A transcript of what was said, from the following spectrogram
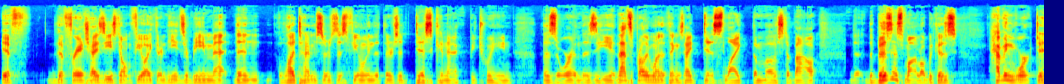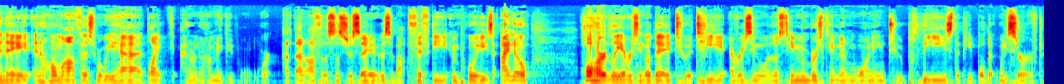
if the franchisees don't feel like their needs are being met, then a lot of times there's this feeling that there's a disconnect between the Zor and the Z. And that's probably one of the things I dislike the most about the, the business model because having worked in a in a home office where we had like I don't know how many people were at that office, let's just say it was about 50 employees. I know wholeheartedly every single day to a T, every single one of those team members came in wanting to please the people that we served,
